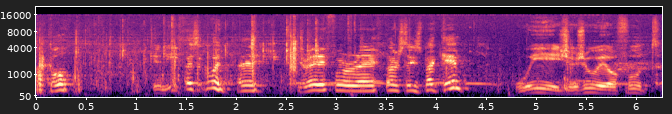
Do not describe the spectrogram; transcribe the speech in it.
Hi, Colin. How's it going? Uh, you ready for uh, Thursday's big game? Oui, je joue au foot.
